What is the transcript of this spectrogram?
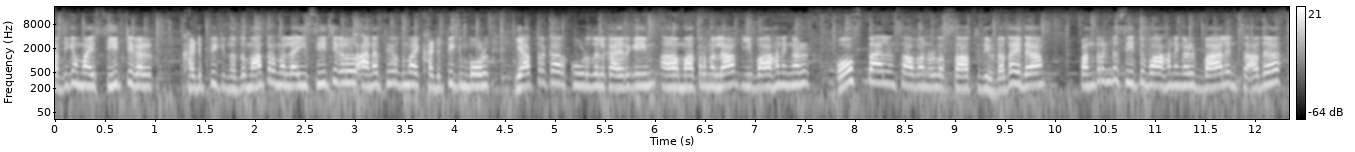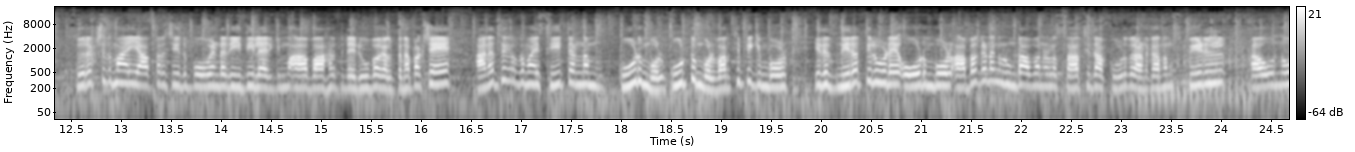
അധികമായി സീറ്റുകൾ ഘടിപ്പിക്കുന്നത്. മാത്രമല്ല ഈ സീറ്റുകൾ അനധികൃതമായി ഘടിപ്പിക്കുമ്പോൾ യാത്രക്കാർ കൂടുതൽ കയറുകയും മാത്രമല്ല ഈ വാഹനങ്ങൾ ഓഫ് ബാലൻസ് ആവാനുള്ള സാധ്യതയുണ്ട്. അതായത് പന്ത്രണ്ട് സീറ്റ് വാഹനങ്ങൾ ബാലൻസ്. അത് സുരക്ഷിതമായി യാത്ര ചെയ്ത് പോവേണ്ട രീതിയിലായിരിക്കും ആ വാഹനത്തിന്റെ രൂപകൽപ്പന. പക്ഷേ അനധികൃതമായി സീറ്റ് എണ്ണം കൂടുമ്പോൾ കൂട്ടുമ്പോൾ വർദ്ധിപ്പിക്കുമ്പോൾ ഇത് നിരത്തിലൂടെ ഓടുമ്പോൾ അപകടങ്ങൾ ഉണ്ടാവാനുള്ള സാധ്യത കൂടുതലാണ്. കാരണം സ്പീഡിൽ ഒന്ന്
